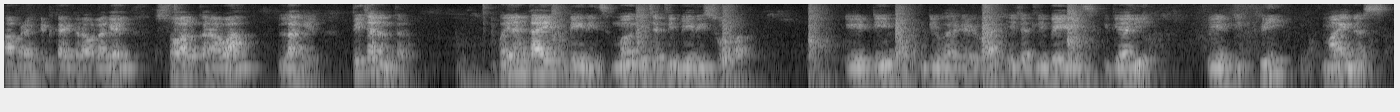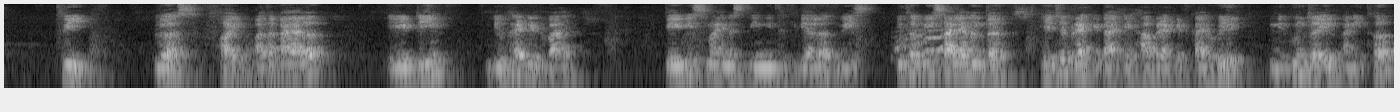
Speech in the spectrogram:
हा ब्रॅकेट काय करावा लागेल? सॉल्व करावा लागेल. त्याच्यानंतर पहिल्यांदा काय? बेरीज मग याच्यातली बेरीज सोडवा. एटीन डिवायडेड बाय याच्यातली बेरीज किती आली? Twenty three minus three plus five आता काय आलं? एटीन डिव्हायडेड बाय तेवीस मायनस तीन इथं किती आलं? वीस. इथं वीस आल्यानंतर हे जे ब्रॅकेट आहे हा ब्रॅकेट काय होईल? निघून जाईल आणि इथं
